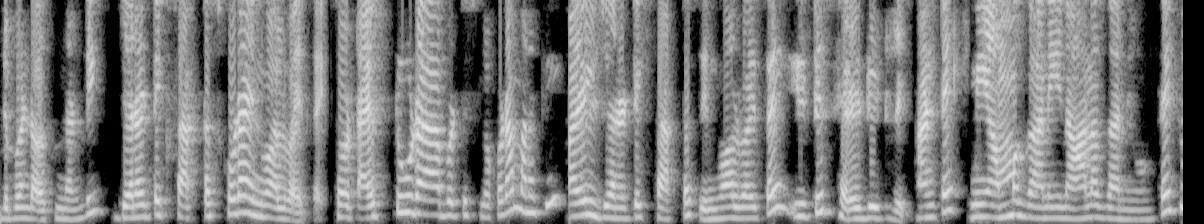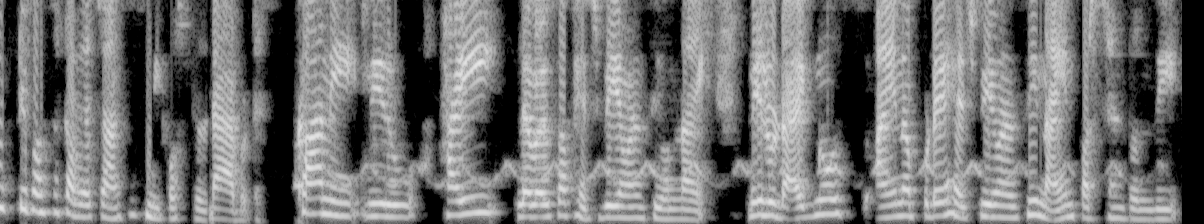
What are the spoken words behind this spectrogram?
డిపెండ్ అవుతుందండి. జెనెటిక్ ఫ్యాక్టర్స్ కూడా ఇన్వాల్వ్ అవుతాయి. సో టైప్ టూ డయాబెటీస్లో కూడా మనకి వైల్డ్ జెనెటిక్ ఫ్యాక్టర్స్ ఇన్వాల్వ్ అవుతాయి. ఇట్ ఈస్ హెరిడిటరీ అంటే మీ అమ్మ గానీ నాన్న గానీ ఉంటే fifty percent of the chances మీకు వస్తుంది డయాబెటిస్ కానీ మీరు హై లెవెల్స్ ఆఫ్ హెచ్బిఎన్సీ ఉన్నాయి. మీరు డయాగ్నోస్ అయినప్పుడే హెచ్బిఎంఎన్సీ నైన్ పర్సెంట్ ఉంది.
